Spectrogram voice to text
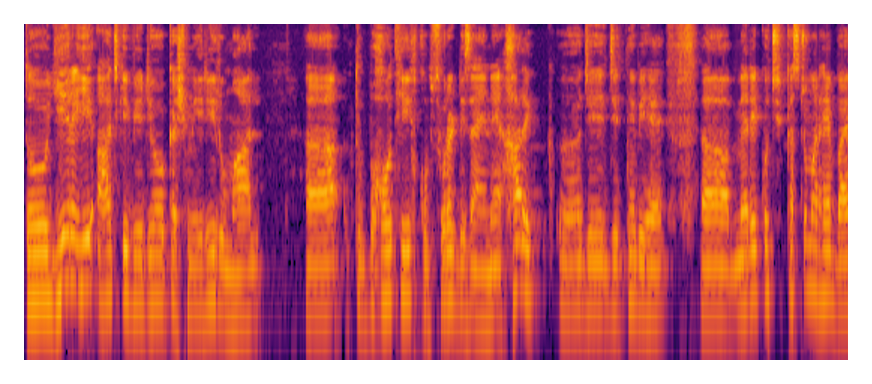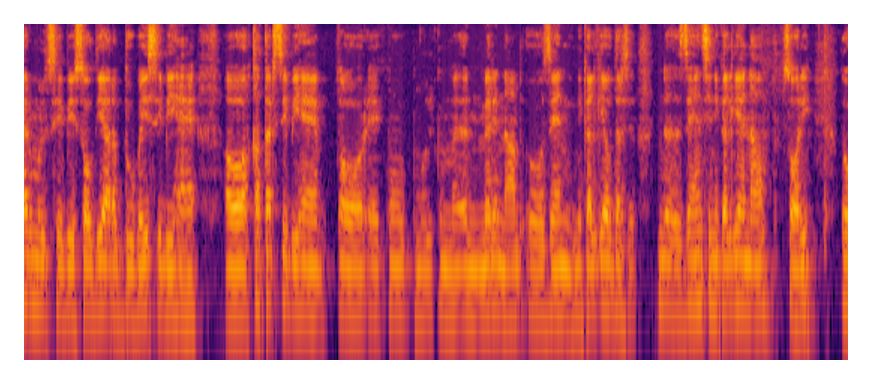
تو یہ رہی آج کی ویڈیو کشمیری رومال۔ تو بہت ہی خوبصورت ڈیزائن ہے۔ ہر ایک جی، جتنے بھی ہے میرے کچھ کسٹمر ہیں باہر ملک سے بھی، سعودی عرب، دبئی سے بھی ہیں اور قطر سے بھی ہیں اور ایک ملک میرے نام زین نکل گیا ادھر سے ذہن سے نکل گیا نام، سوری۔ تو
